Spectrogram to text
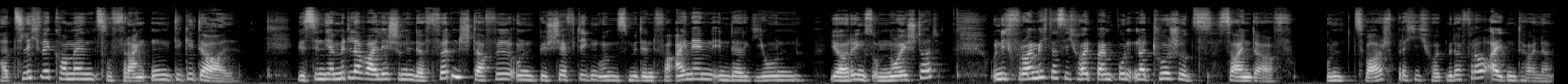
Herzlich willkommen zu Franken Digital. Wir sind ja mittlerweile schon in der vierten Staffel und beschäftigen uns mit den Vereinen in der Region ja, rings um Neustadt. Und ich freue mich, dass ich heute beim Bund Naturschutz sein darf. Und zwar spreche ich heute mit der Frau Eigenthaler.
